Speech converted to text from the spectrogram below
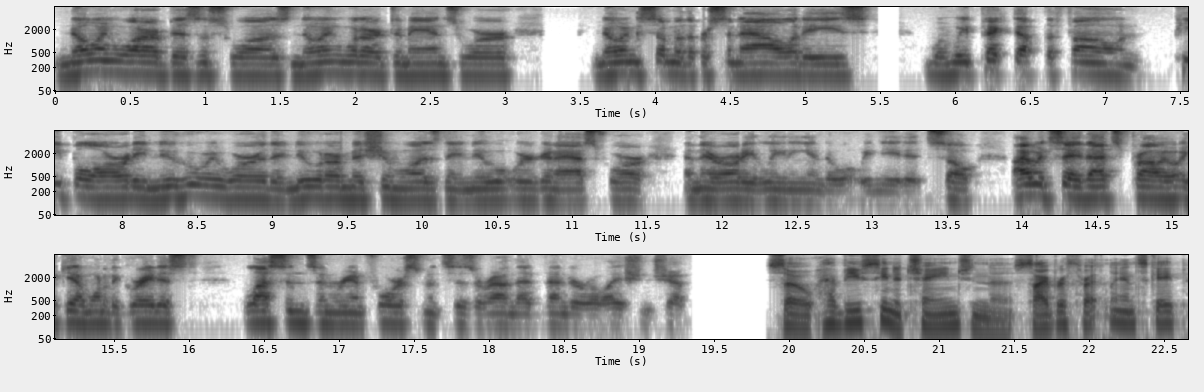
knowing what our business was, knowing what our demands were, knowing some of the personalities. When we picked up the phone, people already knew who we were, they knew what our mission was, they knew what we were going to ask for, and they're already leaning into what we needed. So I would say that's probably again one of the greatest lessons and reinforcements is around that vendor relationship. So, have you seen a change in the cyber threat landscape?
